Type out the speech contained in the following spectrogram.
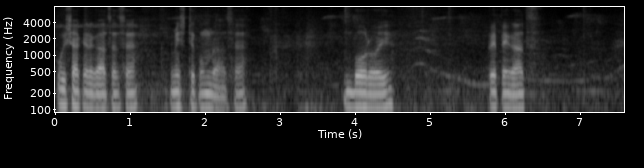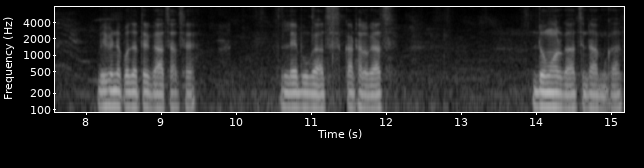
পুঁই শাকের গাছ আছে, মিষ্টি কুমড়া আছে বড়ই পেঁপে গাছ, বিভিন্ন প্রজাতির গাছ আছে। লেবু গাছ, কাঁঠাল গাছ, ডুমুর গাছ, ডাব গাছ।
